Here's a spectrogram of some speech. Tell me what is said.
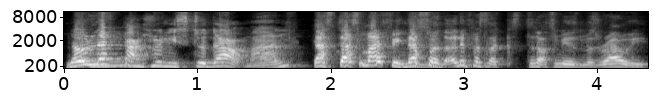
No left backs really stood out, man. That's that's my thing. That's why the only person that stood out to me is Mazraoui.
